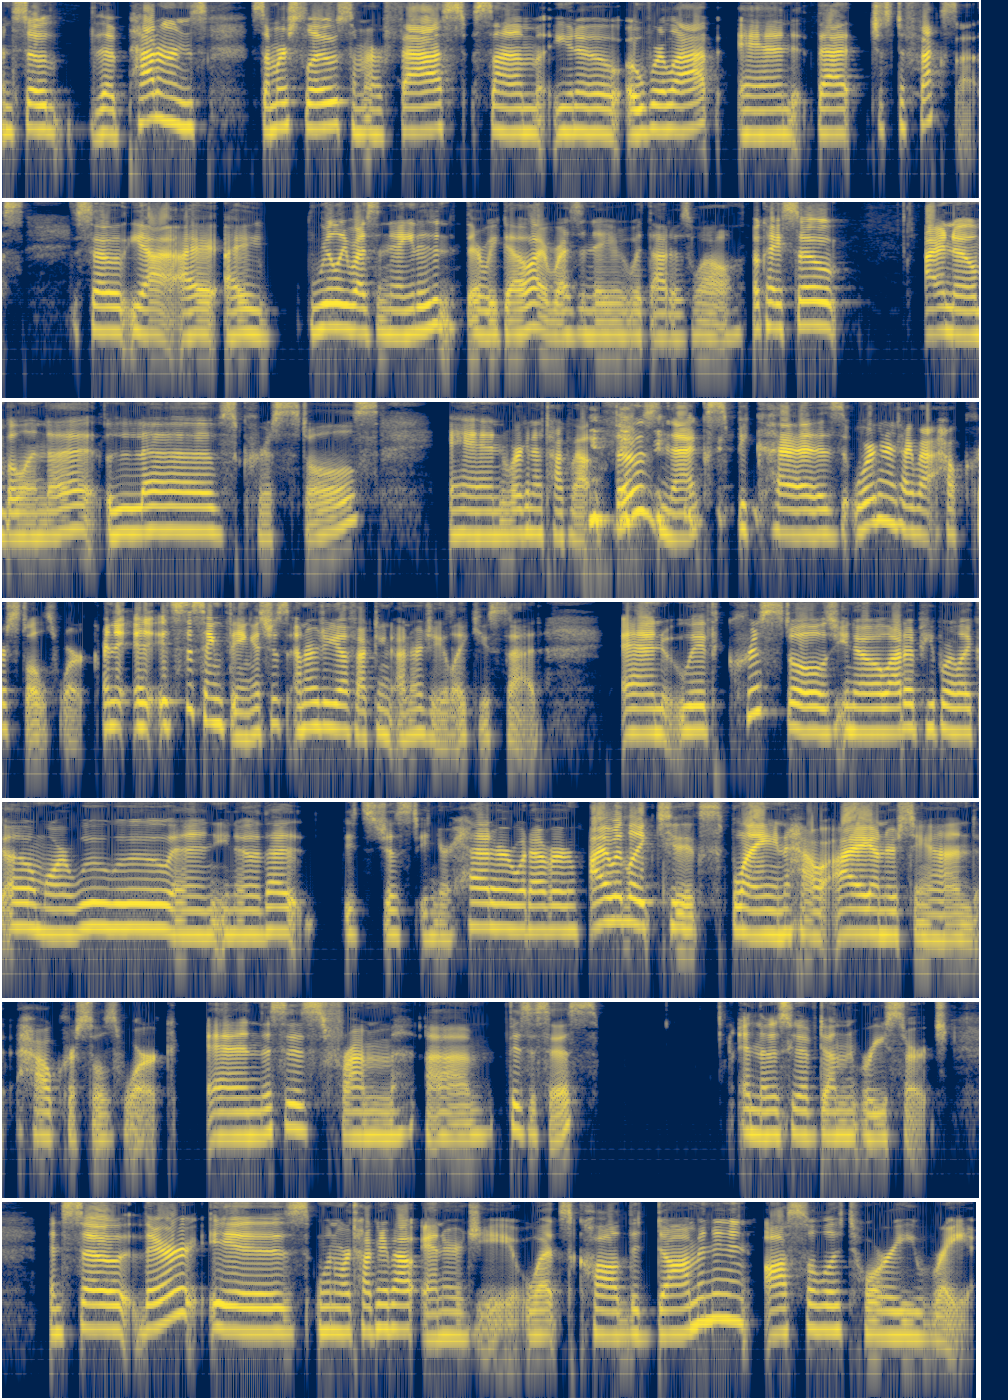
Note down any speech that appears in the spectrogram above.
And so the patterns, some are slow, some are fast, some, you know, overlap, and that just affects us. So yeah, I, I really resonated. There we go. I resonated with that as well. Okay, so I know Belinda loves crystals. And we're going to talk about those next because we're going to talk about how crystals work. And it, it's the same thing. It's just energy affecting energy, like you said. And with crystals, you know, a lot of people are like, oh, more woo woo. And, you know, that it's just in your head or whatever. I would like to explain how I understand how crystals work. And this is from um, physicists and those who have done research. And so there is, when we're talking about energy, what's called the dominant oscillatory rate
